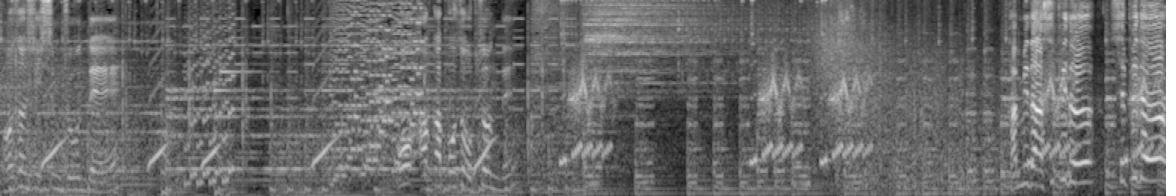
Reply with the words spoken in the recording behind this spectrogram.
버섯이 있으면 좋은데 어? 아까 버섯 없었는데? 갑니다. 스피드! 스피드! 아,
